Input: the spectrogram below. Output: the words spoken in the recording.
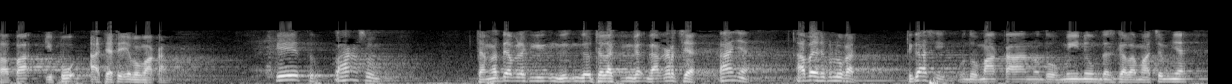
bapak, ibu, adik-adik yang memakan Gitu, langsung. Jangan tiap lagi udah lagi nggak kerja, tanya apa yang diperlukan, dikasih untuk makan, untuk minum dan segala macamnya.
